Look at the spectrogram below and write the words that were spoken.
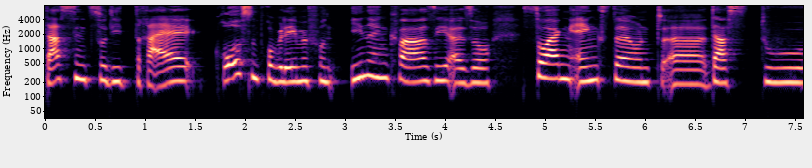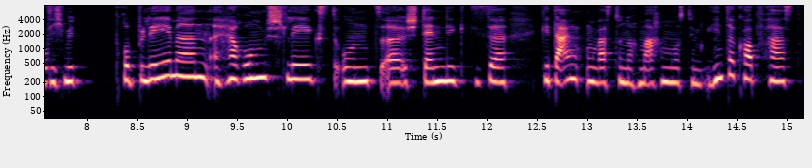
Das sind so die drei großen Probleme von innen quasi, also Sorgen, Ängste und äh, dass du dich mit Problemen herumschlägst und äh, ständig diese Gedanken, was du noch machen musst, im Hinterkopf hast.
